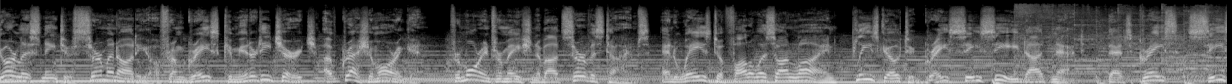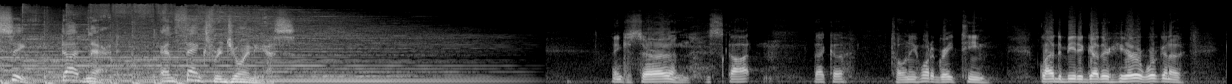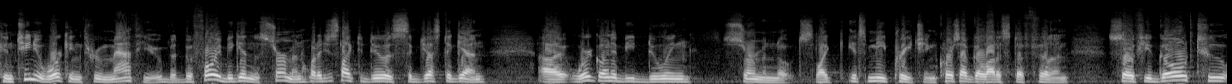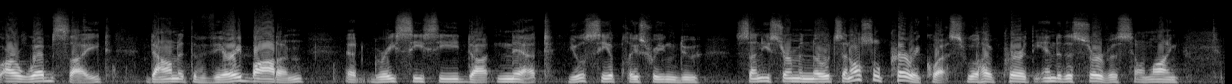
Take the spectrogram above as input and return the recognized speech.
You're listening to sermon audio from Grace Community Church of Gresham, Oregon. For more information about service times and ways to follow us online, please go to gracecc.net. That's gracecc.net. And thanks for joining us. Thank you, Sarah and Scott, Becca, Tony. What a great team. Glad to be together here. We're going to continue working through Matthew, but before we begin the sermon, what I'd just like to do is suggest again uh, we're going to be doing sermon notes. Like it's me preaching. Of course, I've got a lot of stuff filling. So if you go to our website, down at the very bottom at gracecc.net, you'll see a place where you can do Sunday sermon notes and also prayer requests. We'll have prayer at the end of this service online,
